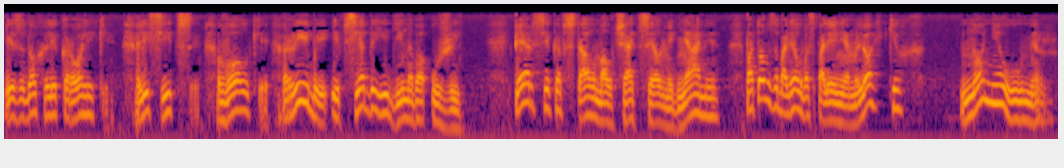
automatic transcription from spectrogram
И сдохли кролики, лисицы, волки, рыбы и все до единого ужи. Персиков стал молчать целыми днями, потом заболел воспалением легких, но не умер.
